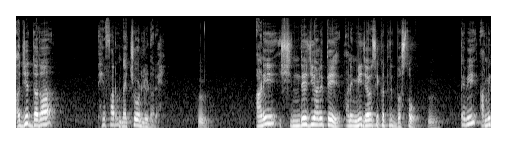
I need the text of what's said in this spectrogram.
अजितदादा हे फार मॅच्युअर्ड लीडर आहे आणि शिंदेजी आणि ते आणि मी ज्यावेळेस एकत्रित बसतो त्यावेळी आम्ही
